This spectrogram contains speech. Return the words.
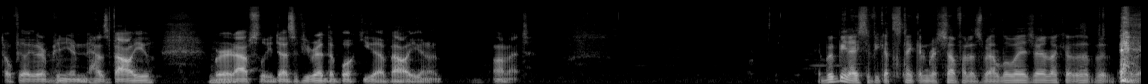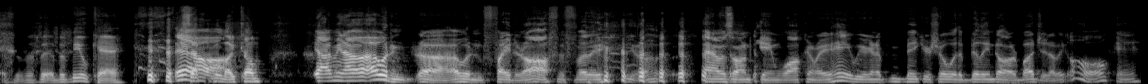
don't feel like their mm-hmm. opinion has value, where mm-hmm. it absolutely does. If you read the book, you have value in it, on it. It would be nice if you got stinking rich off it as well, though, AJ. Like it, it, it, it would be okay. Yeah, Acceptable outcome. Yeah, I mean, I, I wouldn't, uh, I wouldn't fight it off if they, you know, Amazon came walking away. Hey, we're gonna make your show with a billion dollar budget. I'm like, oh, okay.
